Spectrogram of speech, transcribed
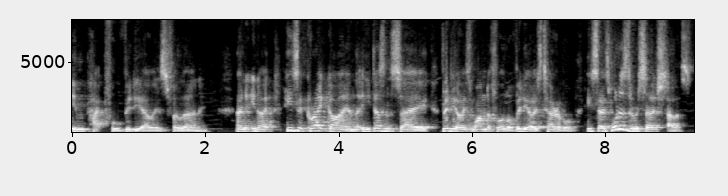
impactful video is for learning. And you know, he's a great guy in that he doesn't say video is wonderful or video is terrible. He says, what does the research tell us?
